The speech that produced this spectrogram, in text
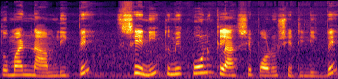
তোমার নাম লিখবে, শ্রেণি, তুমি কোন ক্লাসে পড়ো সেটি লিখবে।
